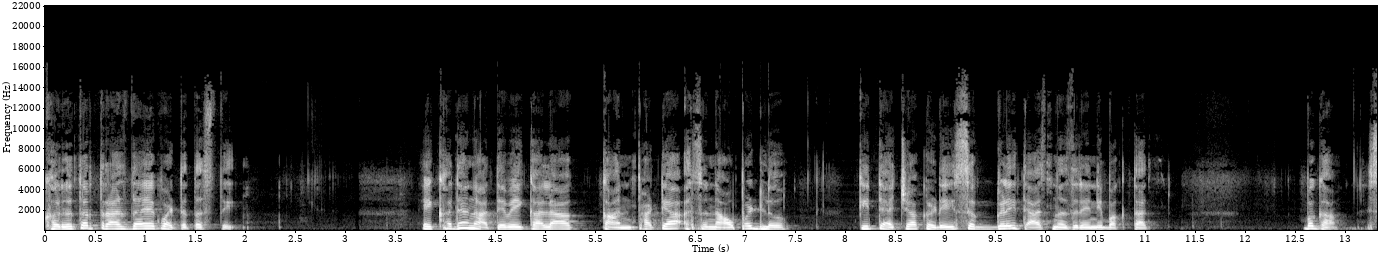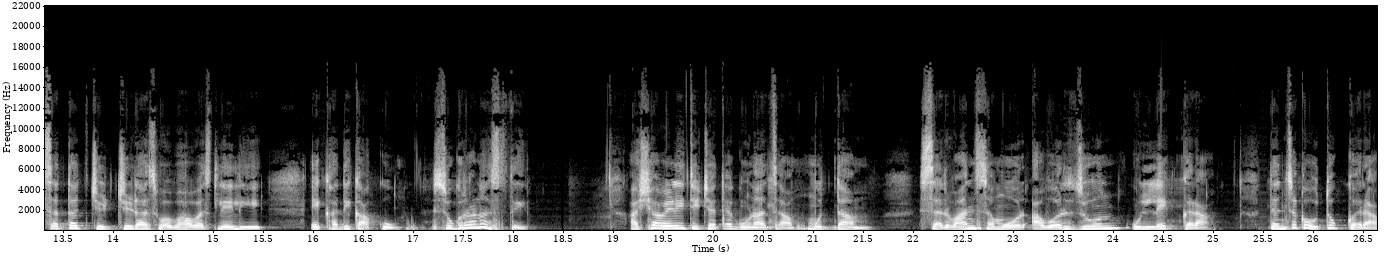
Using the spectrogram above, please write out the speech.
खरं तर त्रासदायक वाटत असते. एखाद्या नातेवाईकाला कानफाट्या असं नाव पडलं की त्याच्याकडे सगळे त्याच नजरेने बघतात. बघा सतत चिडचिडा स्वभाव असलेली एखादी काकू सुग्रण असते. अशा वेळी तिच्या त्या गुणाचा मुद्दाम सर्वांसमोर आवर्जून उल्लेख करा. त्यांचं कौतुक करा.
